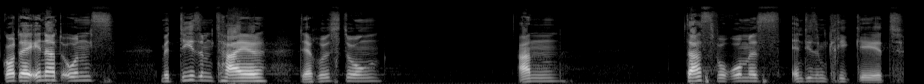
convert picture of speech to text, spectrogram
Gott erinnert uns mit diesem Teil der Rüstung an das, worum es in diesem Krieg geht.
